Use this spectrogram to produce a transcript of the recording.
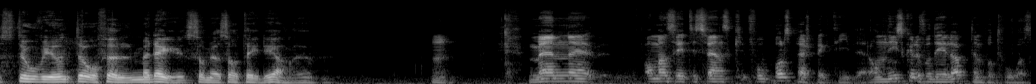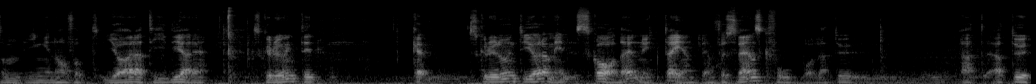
stod vi ju inte och föll med det som jag sa tidigare. Mm. Men eh, om man ser till svensk fotbollsperspektiv där. Om ni skulle få dela upp den på två som ingen har fått göra tidigare. Skulle du inte, skulle du inte göra mer skada än nytta egentligen för svensk fotboll? Att du, att, att du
